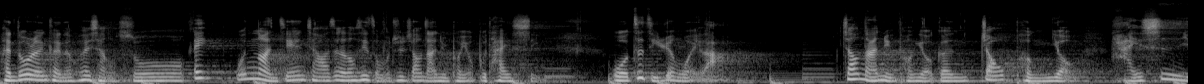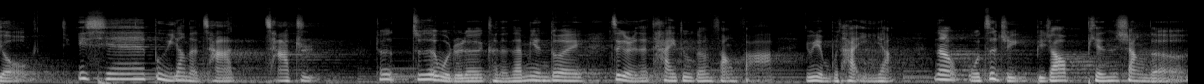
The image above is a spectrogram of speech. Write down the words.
很多人可能会想说，哎。温暖今天讲的这个东西怎么去交男女朋友不太行，我自己认为啦，交男女朋友跟交朋友还是有一些不一样的差差距，就是就是我觉得可能在面对这个人的态度跟方法有点不太一样。那我自己比较偏向的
